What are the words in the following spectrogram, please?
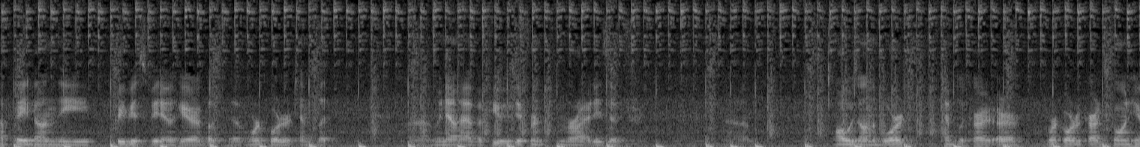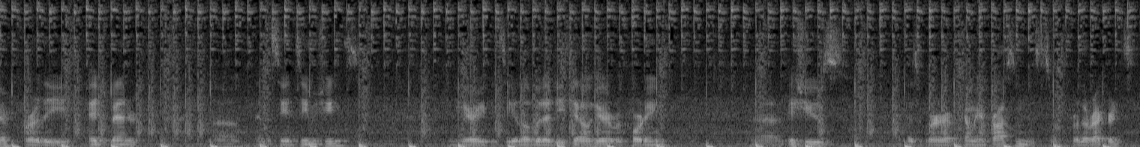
update on the previous video here about the work order template. Uh, we now have a few different varieties of um, always on the board template card or work order cards going here for the edge bander uh, and the CNC machines. And here you can see a little bit of detail here recording uh, issues as we're coming across them just for the records.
